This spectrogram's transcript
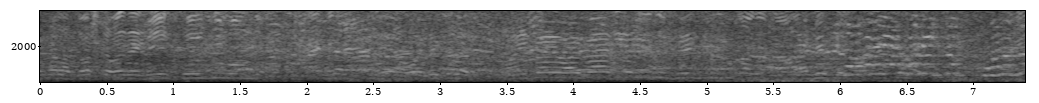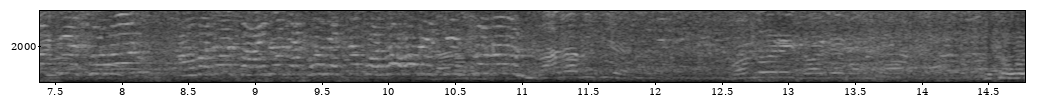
সকাল দশটা বাজে। ফেসবুক বন্ধ। ওয়াইফাই চলে ওয়াইফাই ওয়াইফাই বন্ধ করে সবাই বন্ধ। সবাই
